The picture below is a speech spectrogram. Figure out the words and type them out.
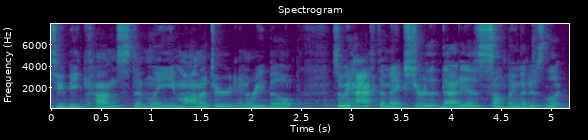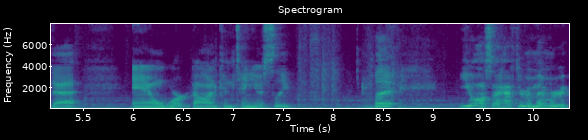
to be constantly monitored and rebuilt. So we have to make sure that that is something that is looked at and worked on continuously. But you also have to remember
